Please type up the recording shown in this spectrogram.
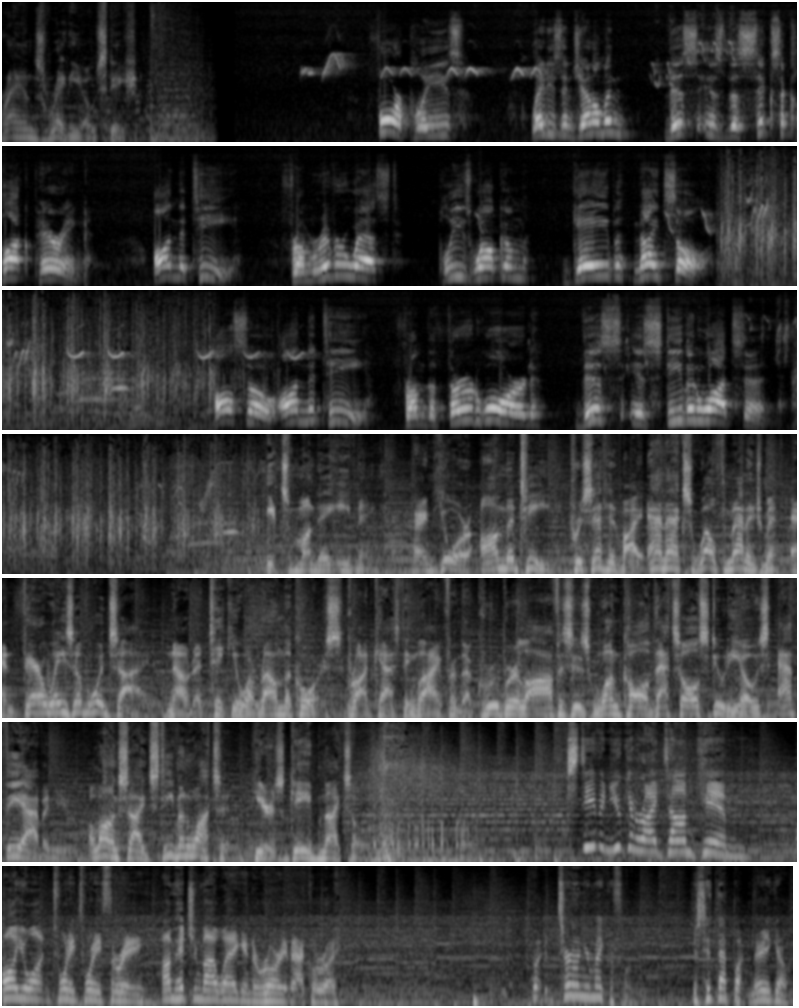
Brand's radio station. Four, please. Ladies and gentlemen, this is the six o'clock pairing. On the tee, from River West, please welcome Gabe Neitzel. Also on the tee, from the third ward, this is Stephen Watson. It's Monday evening, and you're on the tee, presented by Annex Wealth Management and Fairways of Woodside. Now to take you around the course, broadcasting live from the Gruber Law Office's One Call That's All studios at the Avenue. Alongside Stephen Watson, here's Gabe Neitzel. Stephen, you can ride Tom Kim all you want in 2023. I'm hitching my wagon to Rory McIlroy. Turn on your microphone. Just hit that button. There you go.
